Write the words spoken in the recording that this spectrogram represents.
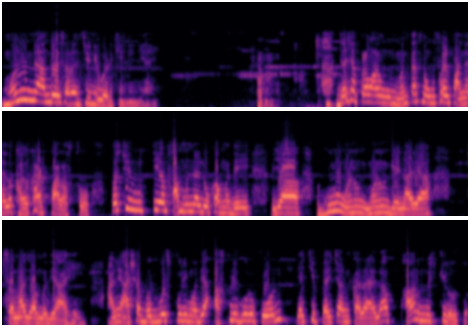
म्हणून मी आंधळे सरांची निवड केलेली आहे. ज्याच्याप्रमाणे म्हणतात ना उसळ पाण्याला खळखाट पार असतो. तशी वृत्ती सामान्य लोकांमध्ये या गुरु म्हणून म्हणून घेणाऱ्या समाजामध्ये आहे. आणि अशा बजबजपुरीमध्ये असली गुरु कोण याची पहचान करायला फार मुश्किल होतं.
